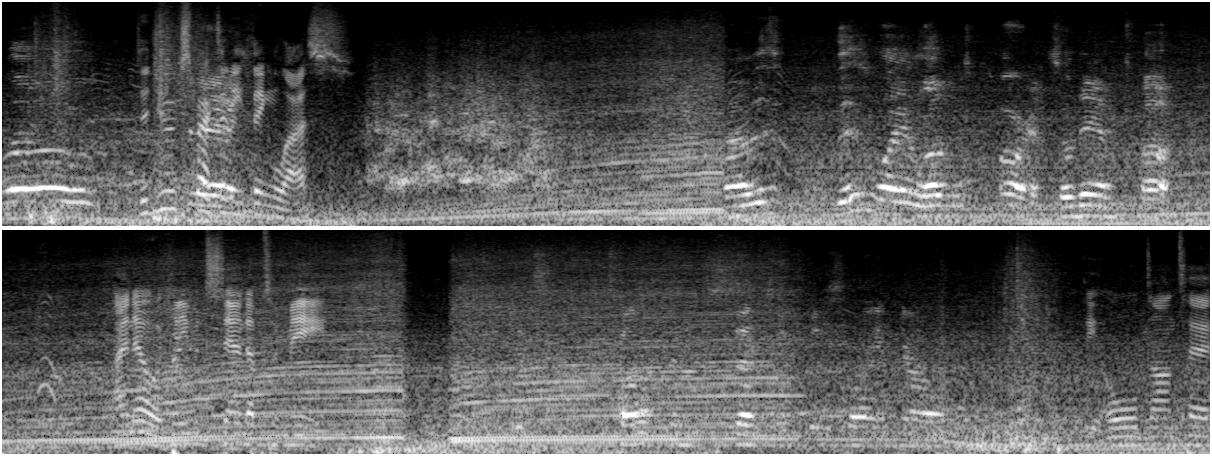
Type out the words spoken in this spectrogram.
Oh, Did you expect Yeah. anything less? now this this is why I love this car. It's so damn tough. I know, it can't even stand up to me. It's tough and sexy, just like uh, The old Dante.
